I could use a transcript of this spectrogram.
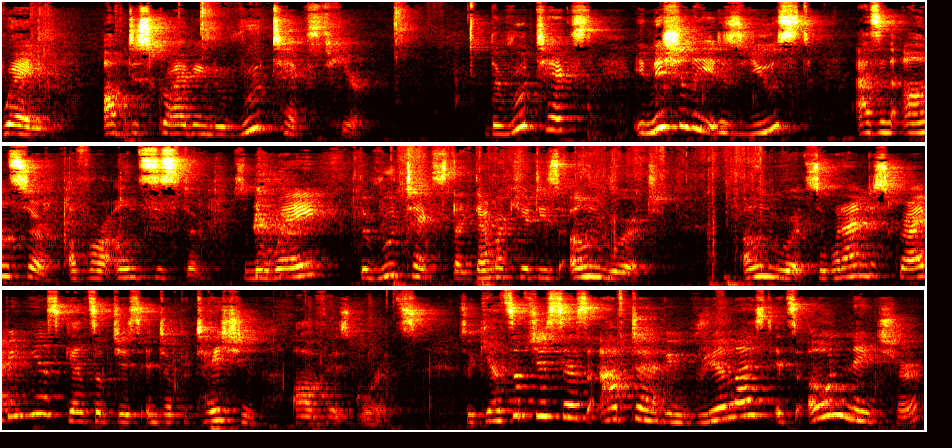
way of describing the root text here. The root text, initially it is used as an answer of our own system. So the way the root text, like Dharmakirti's own word, own words. So what I'm describing here is Gyaltsabje's interpretation of his words. So Gyaltsabje says after having realized its own nature,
